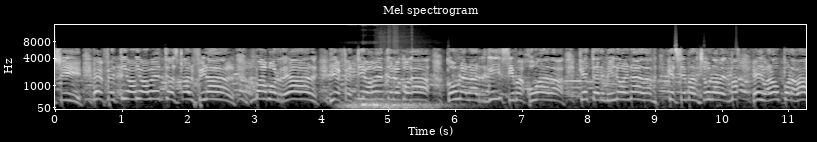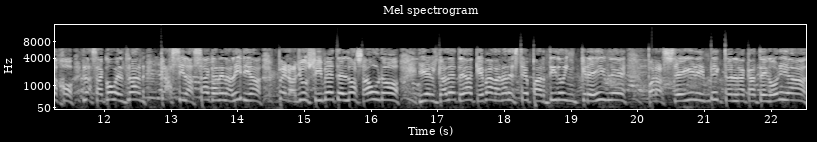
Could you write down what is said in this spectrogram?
Yusi. Efectivamente hasta el final. Vamos Real y efectivamente lo cola con una larguísima jugada que terminó en Adam, que se marchó una vez más. El balón por abajo, la sacó Beltrán, casi la sacan en la línea, pero Yusi mete el 2 a 1 y el cadete A que va a ganar este partido increíble para seguir invicto en la categoría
